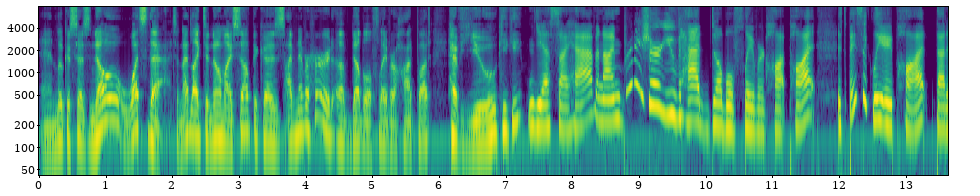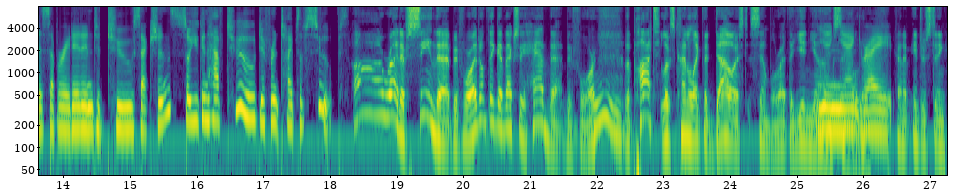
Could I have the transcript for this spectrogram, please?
And Lucas says, No, what's that? And I'd like to know myself because I've never heard of double flavor hot pot. Have you, Kiki? Yes, I have. And I'm pretty sure you've had double flavored hot pot. It's basically a pot that is separated into two sections so you can have two different types of soups. Ah, right. I've seen that before. I don't think I've actually had that before. Mm. The pot looks kind of like the Taoist symbol, right? The yin yang yin yang, right? Kind of interesting.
